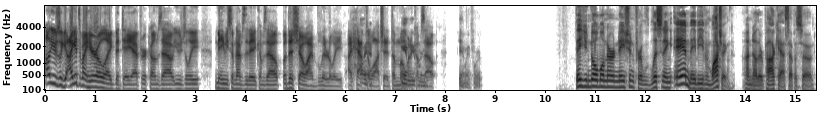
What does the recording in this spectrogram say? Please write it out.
I'll usually get, I get to my hero like the day after it comes out. Usually, maybe sometimes the day it comes out. But this show, I'm literally I have Oh, to watch it the moment it comes for it. out. Can't wait for it. Thank you, Normal Nerd Nation, for listening and maybe even watching another podcast episode.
